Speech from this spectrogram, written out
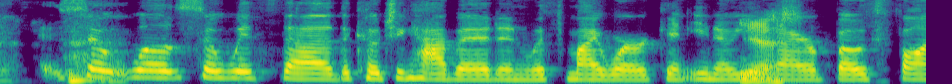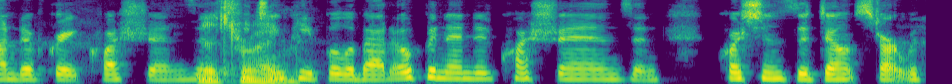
so well so with uh, the coaching habit and with my work and you know you and i are both fond of great questions and That's teaching right. people about open-ended questions and questions that don't start with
